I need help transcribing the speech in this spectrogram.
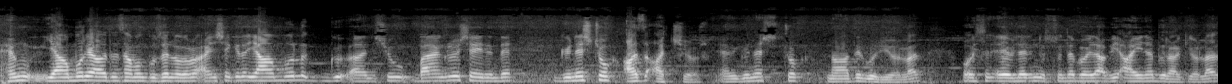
hem yağmur yağdığı zaman güzel olur. Aynı şekilde yağmurlu yani şu Bangalore şehrinde güneş çok az açıyor. Yani güneş çok nadir görüyorlar. O yüzden evlerin üstünde böyle bir ayna bırakıyorlar.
